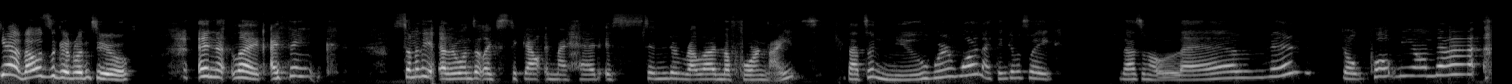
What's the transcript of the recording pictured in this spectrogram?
yeah, that was a good one too. And like I think some of the other ones that like stick out in my head is Cinderella and the Four Knights. That's a newer one. I think it was like 2011. Don't quote me on that.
